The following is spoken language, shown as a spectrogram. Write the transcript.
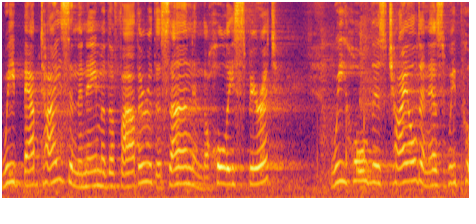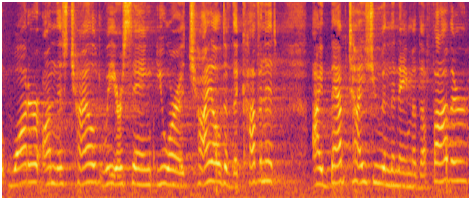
we baptize in the name of the Father, the Son, and the Holy Spirit. We hold this child, and as we put water on this child, we are saying, You are a child of the covenant. I baptize you in the name of the Father,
